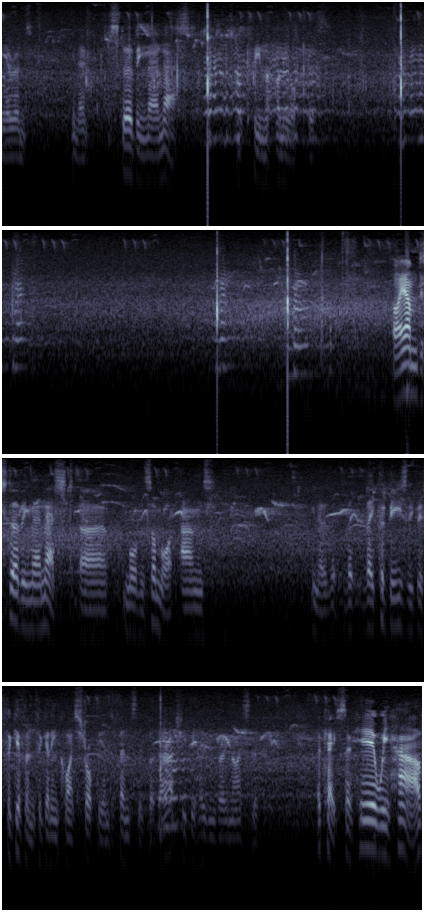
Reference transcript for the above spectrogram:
here and, you know, disturbing their nest. To clean the honey off this. I am disturbing their nest uh, more than somewhat, and you know they, they could be easily be forgiven for getting quite stroppy and defensive, but they're actually behaving very nicely. Okay, so here we have.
